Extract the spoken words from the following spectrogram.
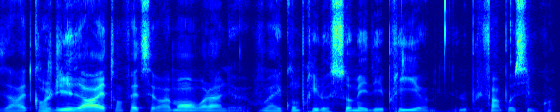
Les arêtes, quand je dis les arêtes, en fait, c'est vraiment, voilà, vous m'avez compris, le sommet des plis euh, le plus fin possible, quoi.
